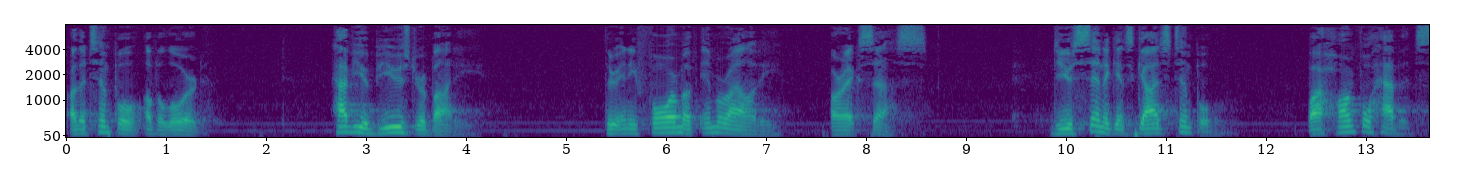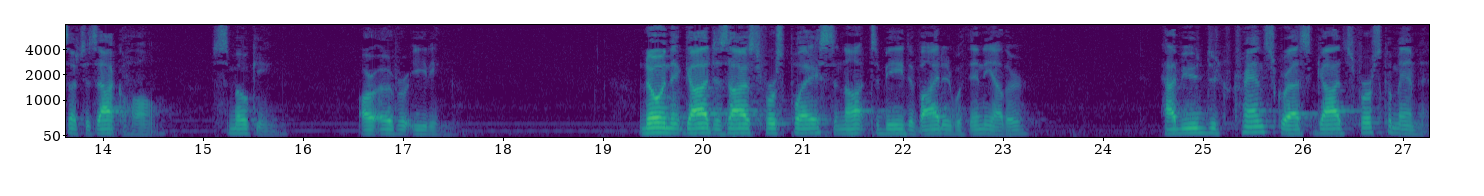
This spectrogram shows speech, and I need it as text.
are the temple of the Lord, have you abused your body through any form of immorality or excess? Do you sin against God's temple by harmful habits such as alcohol? smoking, or overeating. Knowing that God desires first place and not to be divided with any other, have you transgressed God's first commandment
